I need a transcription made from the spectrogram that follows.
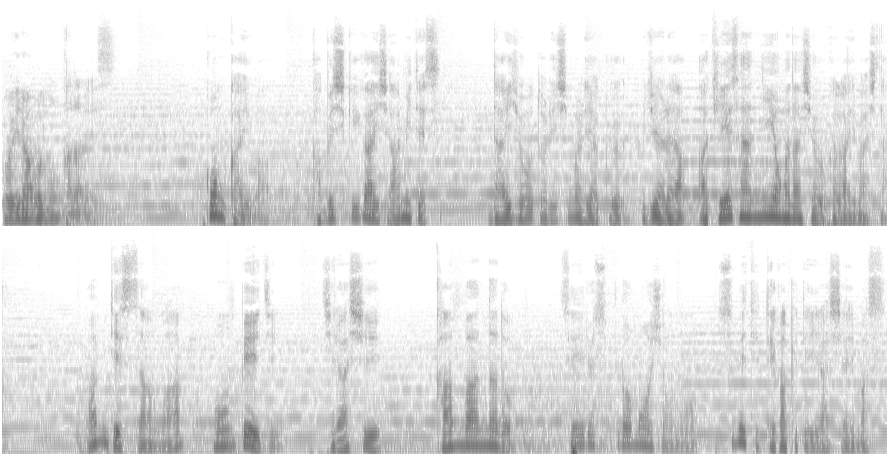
小ラボの岡田です。今回は株式会社アミテス代表取締役藤原昭恵さんにお話を伺いました。アミテスさんはホームページ、チラシ、看板などセールスプロモーションを全て手掛けていらっしゃいます。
